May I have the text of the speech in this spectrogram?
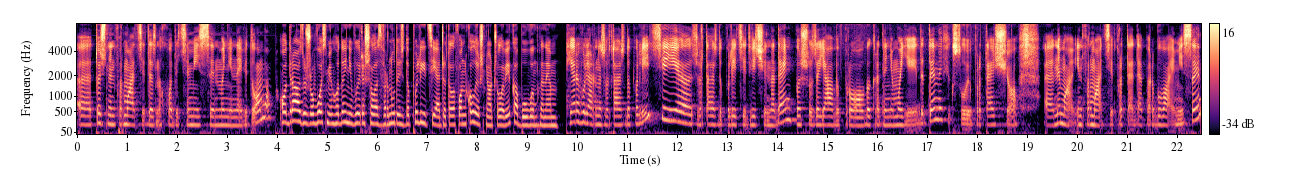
Е, Точної інформації, де знаходиться мій син, мені невідомо. Одразу ж о восьмій годині вирішила звернутись до поліції, адже телефон колишнього чоловіка був вимкненим. Я регулярно звертаюся до поліції, звертаюся до поліції двічі на день, пишу заяви про викрадення моєї дитини, фіксую про те, що е, не маю інформації про те, де перебуває мій син,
